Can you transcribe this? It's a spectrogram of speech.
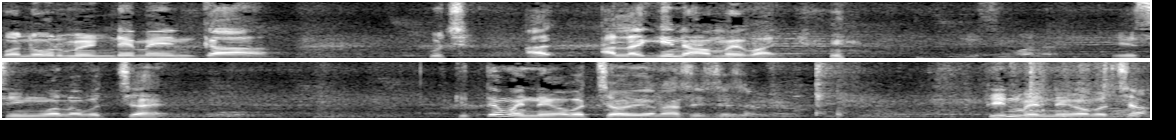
बनोर मेंढे में इनका कुछ आ, अलग ही नाम है भाई। ये सिंह वाला। ये सिंग वाला बच्चा है। कितने महीने का बच्चा होगा नासिर चचा? तीन महीने का बच्चा।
